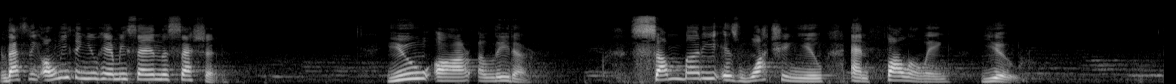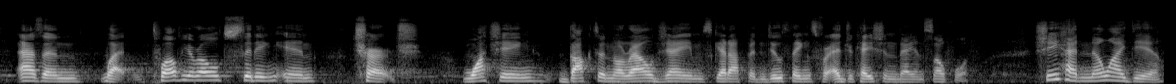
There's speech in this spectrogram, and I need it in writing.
That's the only thing you hear me say in this session. You are a leader. Somebody is watching you and following you. As in, what, 12 year old sitting in church watching Dr. Norel James get up and do things for Education Day and so forth. She had no idea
